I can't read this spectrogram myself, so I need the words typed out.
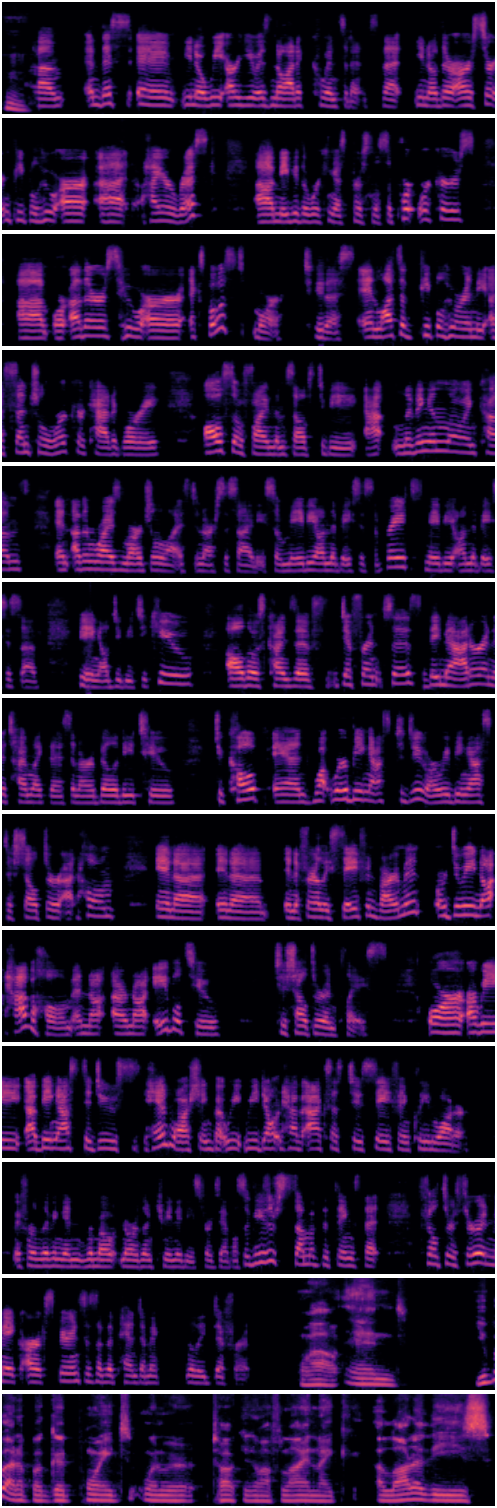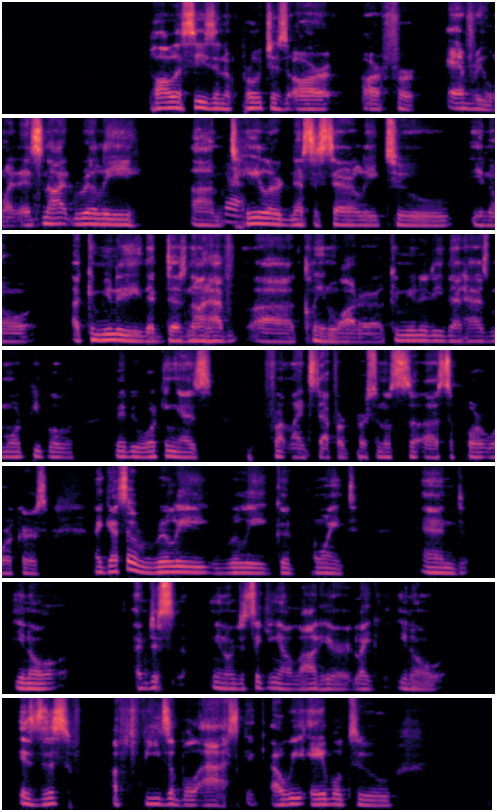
Hmm. Um, and this, uh, you know, we argue is not a coincidence that, you know, there are certain people who are at higher risk. Uh, maybe they're working as personal support workers um, or others who are exposed more to this. And lots of people who are in the essential worker category also find themselves to be at living in low incomes and otherwise marginalized in our society. So maybe on the basis of race, maybe on the basis of being LGBTQ, all those kinds of differences, they matter in a time like this and our ability to to cope and what we're being asked to do are we being asked to shelter at home in a in a in a fairly safe environment or do we not have a home and not are not able to to shelter in place? Or are we uh, being asked to do hand washing, but we, we don't have access to safe and clean water if we're living in remote northern communities, for example? So these are some of the things that filter through and make our experiences of the pandemic really different. Wow. And you brought up a good point when we were talking offline. Like a lot of these policies and approaches are are for everyone. It's not really um, yeah. tailored necessarily to you know a community that does not have uh, clean water, a community that has more people maybe working as frontline staff or personal uh, support workers. I guess a really, really good point. And, you know, I'm just, you know, just thinking out loud here, like, you know, is this a feasible ask? Are we able to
